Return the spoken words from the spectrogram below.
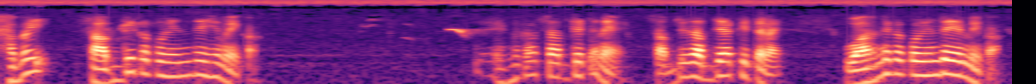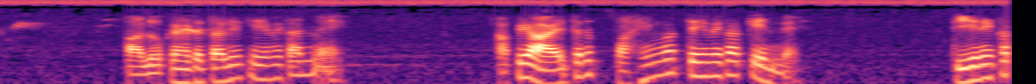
හැබැයි shabdika කොහෙන්ද එහෙම එකක්? එහෙම එකක් shabdika නෑ. Shabdi shabdයක් විතරයි. වර්ණක කොහෙන්ද එහෙම එකක්? ආලෝක හැඩතලයක එහෙම එකක් නෑ. අපේ ආයතන පහෙන්වත් එහෙම එකක් එන්නේ නෑ. තියෙන එකක්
